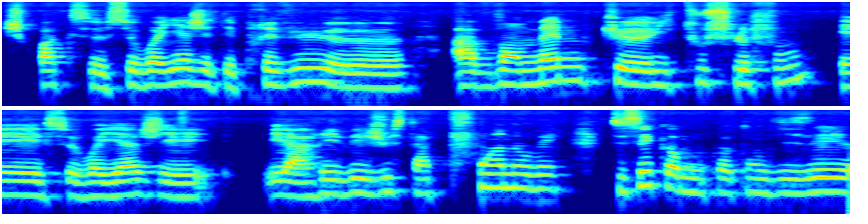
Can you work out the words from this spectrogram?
Je crois que ce, voyage était prévu euh, avant même qu'il touche le fond. Et ce voyage est, est, arrivé juste à point nommé. Tu sais, comme quand on disait,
